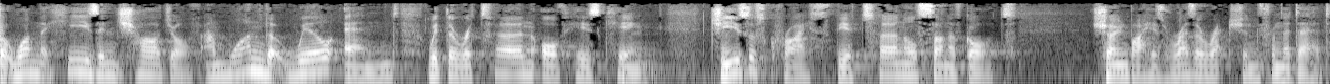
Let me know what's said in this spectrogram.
but one that He's in charge of and one that will end with the return of His King, Jesus Christ, the eternal Son of God, shown by His resurrection from the dead.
